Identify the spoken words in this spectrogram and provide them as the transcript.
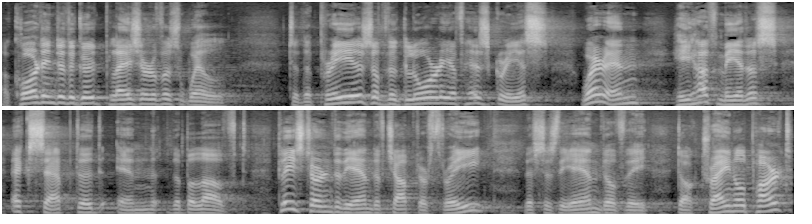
according to the good pleasure of His will, to the praise of the glory of His grace, wherein He hath made us accepted in the beloved. Please turn to the end of chapter 3. This is the end of the doctrinal part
